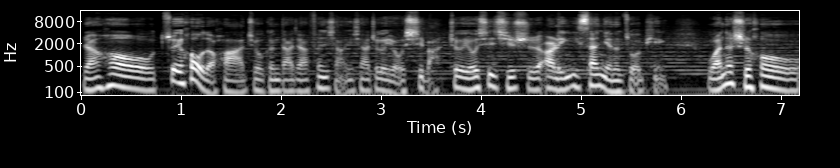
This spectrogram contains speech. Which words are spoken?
然后最后的话，就跟大家分享一下这个游戏吧。这个游戏其实二零一三年的作品，玩的时候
